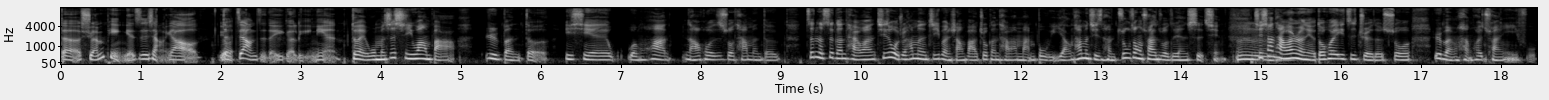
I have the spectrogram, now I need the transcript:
的选品也是想要有这样子的一个理念，对，对，我们是希望把日本的一些文化，然后或者是说他们的，真的是跟台湾，其实我觉得他们的基本想法就跟台湾蛮不一样。他们其实很注重穿着这件事情，嗯，其实像台湾人也都会一直觉得说日本人很会穿衣服，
